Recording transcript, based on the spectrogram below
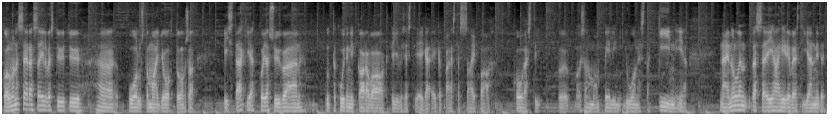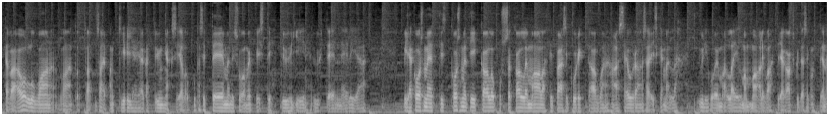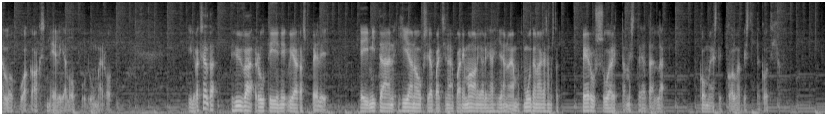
Kolmannessa erässä Ilves tyytyy puolustamaan johtoonsa, pistää kiekkoja syvään, mutta kuitenkin karvaa aktiivisesti eikä, eikä päästä Saipaa kovasti saamaan pelin juonesta kiinni. Ja näin ollen tässä ei ihan hirveästi jännitettävää ollut, vaan, vaan tota, Saipan kirja aika tyngäksi ja lopulta sitten Emeli Suomi pisti tyhjiin yhteen neljää. Vielä kosmeetti, kosmetiikkaa lopussa Kalle Maalahti pääsi kurittaa vanhaa seuraansa iskemällä ylivoimalla ilman maalivahtia 20 sekuntia ennen loppua 2-4 loppunumerot. Ilvekseltä hyvä rutiini vieraspeli ei mitään hienouksia, paitsi nämä pari maalia oli ihan hienoja, mutta muuten aika semmoista perussuorittamista ja tällä komeasti kolme pistettä kotiin.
